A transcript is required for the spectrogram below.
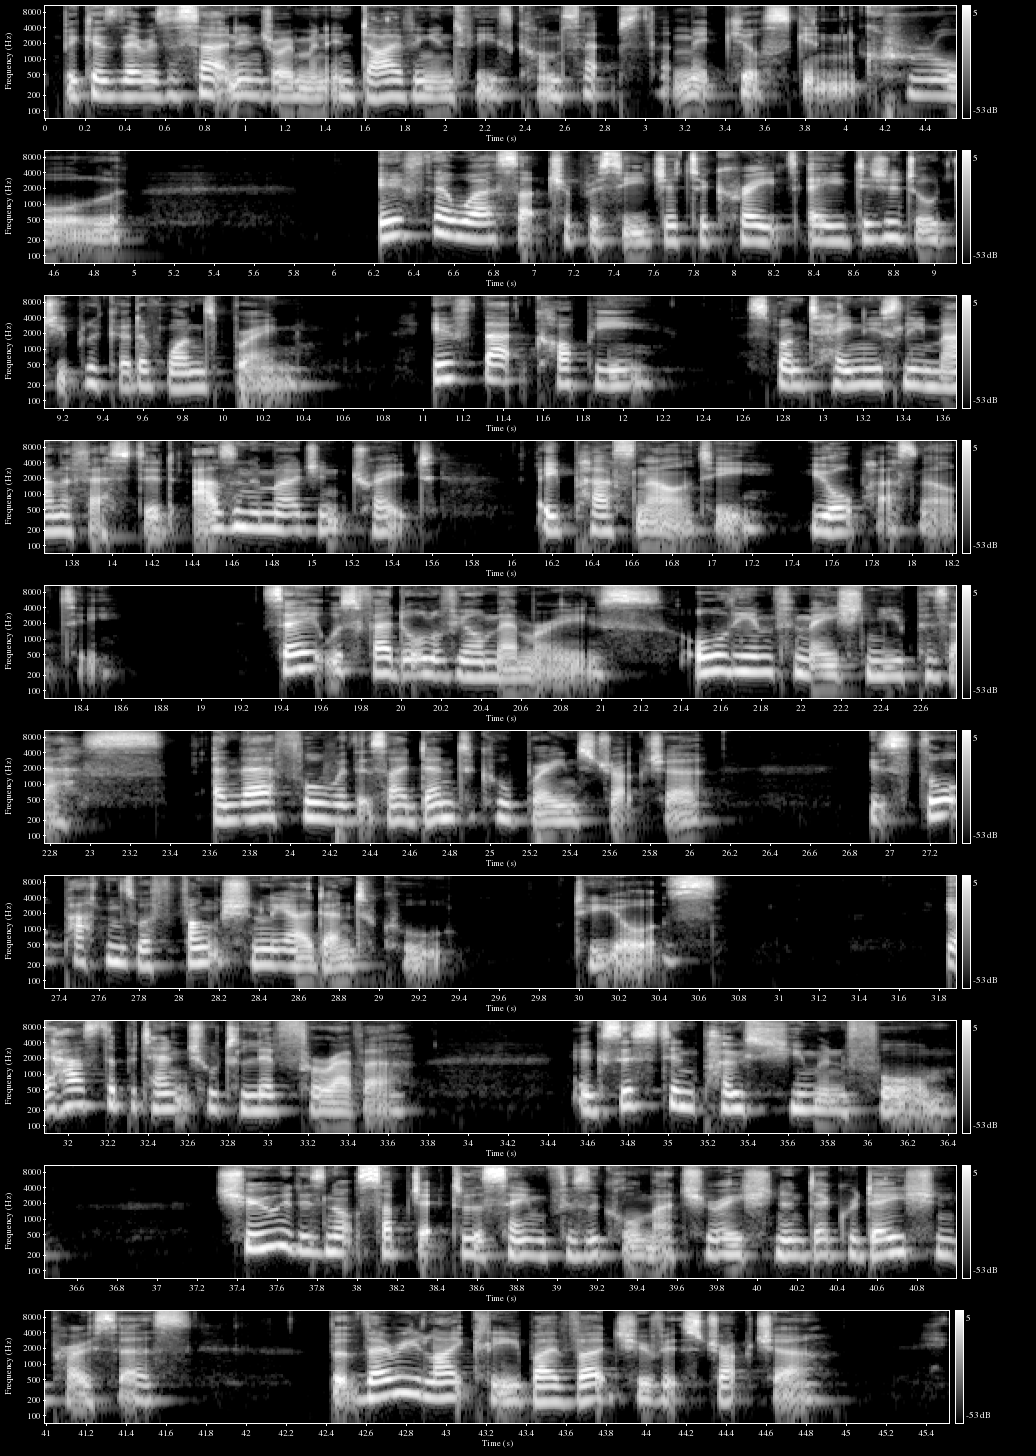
because there is a certain enjoyment in diving into these concepts that make your skin crawl. If there were such a procedure to create a digital duplicate of one's brain, if that copy spontaneously manifested as an emergent trait a personality, your personality. Say it was fed all of your memories, all the information you possess, and therefore, with its identical brain structure, its thought patterns were functionally identical to yours. It has the potential to live forever, exist in post human form. True, it is not subject to the same physical maturation and degradation process but very likely by virtue of its structure,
